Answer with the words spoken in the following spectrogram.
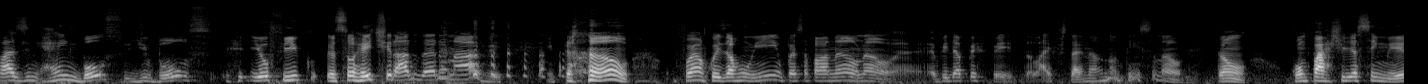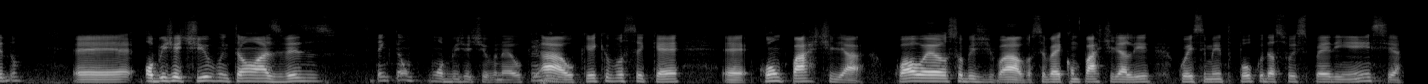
fazem reembolso de voos e eu fico, eu sou retirado da aeronave. então, foi uma coisa ruim, o pessoal fala, não, não, é vida perfeita, lifestyle. Não, não tem isso não. Então, compartilha sem medo. É, objetivo, então, às vezes, você tem que ter um, um objetivo, né? O que, uhum. Ah, o que, que você quer é, compartilhar? Qual é o seu objetivo? Ah, você vai compartilhar ali conhecimento, pouco da sua experiência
